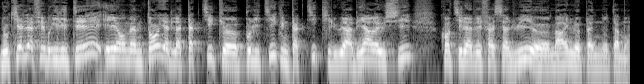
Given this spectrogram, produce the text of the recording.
Donc il y a de la fébrilité et en même temps il y a de la tactique euh, politique, une tactique qui lui a bien réussi quand il avait face à lui euh, Marine Le Pen notamment.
